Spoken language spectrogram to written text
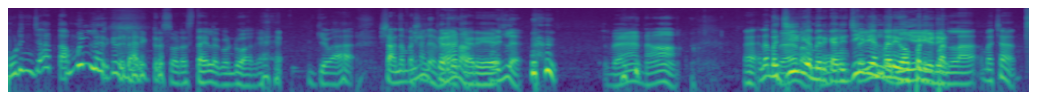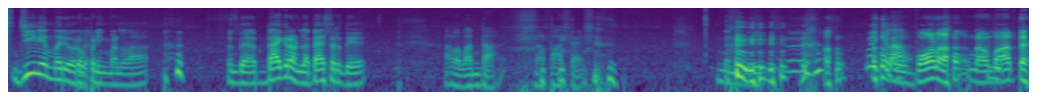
முடிஞ்சா தமிழ்ல இருக்கிற டேரக்டர்ஸோட ஸ்டைல கொண்டு வாங்க. ஓகேவா? நம்ம இல்ல சங்கர் வேணாம். இருக்காரு. இல்ல. வேணாம். நம்ம. ஜிவிஎம் இருக்காரு. ஜிவிஎம் மாதிரி ஓப்பனிங். பண்ணலாம். மச்சான் ஜிவிஎம் மாதிரி ஒரு ஓப்பனிங் பண்ணலாம். அந்த பேக்ரவுண்ட்ல பேசுறது. அவ வந்தா. நான் பார்த்தேன். போனா நான் பார்த்தேன்.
